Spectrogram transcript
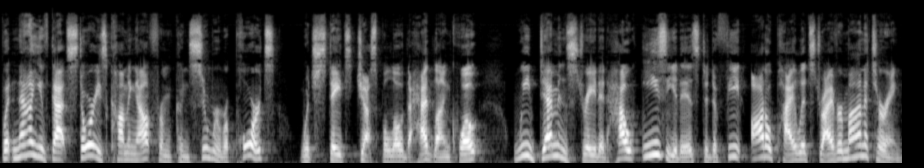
But now you've got stories coming out from Consumer Reports, which states just below the headline quote, we demonstrated how easy it is to defeat autopilot's driver monitoring.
